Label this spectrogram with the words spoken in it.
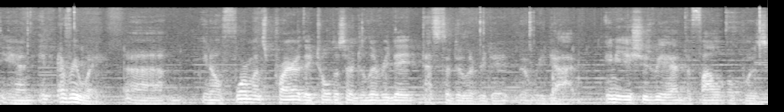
And in every way, um, you know, four months prior they told us our delivery date, that's the delivery date that we got. Any issues we had, the follow-up was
